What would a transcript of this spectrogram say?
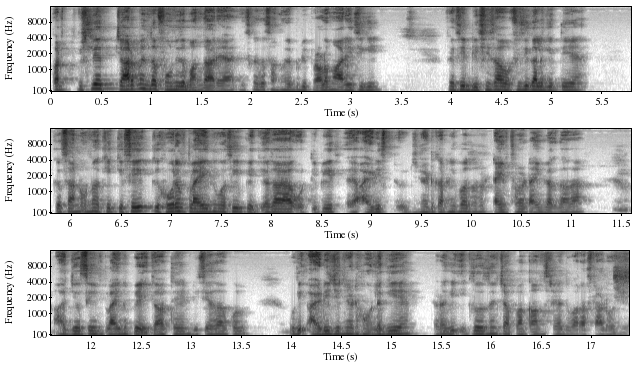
ਪਰ ਪਿਛਲੇ 4-5 ਦਾ ਫੋਨ ਹੀ ਤਾਂ ਬੰਦ ਆ ਰਿਹਾ ਇਸ ਕਰਕੇ ਸਾਨੂੰ ਇਹ ਬੜੀ ਪ੍ਰੋਬਲਮ ਆ ਰਹੀ ਸੀਗੀ। ਫਿਰ ਅਸੀਂ ਡੀਸੀ ਸਾਹਿਬ ਆਫਿਸ ਦੀ ਗੱਲ ਕੀਤੀ ਹੈ ਕਿ ਸਾਨੂੰ ਉਹਨਾਂ ਕਿ ਕਿਸੇ ਇੱਕ ਹੋਰ EMPLOYE ਨੂੰ ਅਸੀਂ ਭੇਜਿਆ ਦਾ OTP ਆਈਡੀ ਜਨਰੇਟ ਕਰਨੀ ਥੋੜਾ ਟਾਈਮ ਥੋੜਾ ਟਾਈਮ ਲੱਗਦਾ ਦਾ। ਅੱਜ ਅਸੀਂ EMPLOYE ਨੂੰ ਭੇਜਤਾ ਉੱਥੇ ਡੀਸੀ ਸਾਹਿਬ ਕੋਲ ਉਹਦੀ ਆਈਡੀ ਜਨਰੇਟ ਹੋਣ ਲੱਗੀ ਹੈ ਜਿਹੜਾ ਕਿ ਇੱਕ ਦੋ ਦਿਨ ਚ ਆਪਾਂ ਕੰਮ ਸ਼ਾਇਦ ਦੁਬਾਰਾ ਸਟਾਰਟ ਹੋ ਜਾਏ।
